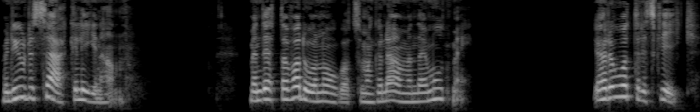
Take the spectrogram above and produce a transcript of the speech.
Men det gjorde säkerligen han. Men detta var då något som han kunde använda emot mig. Jag hörde åter ett skrik.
